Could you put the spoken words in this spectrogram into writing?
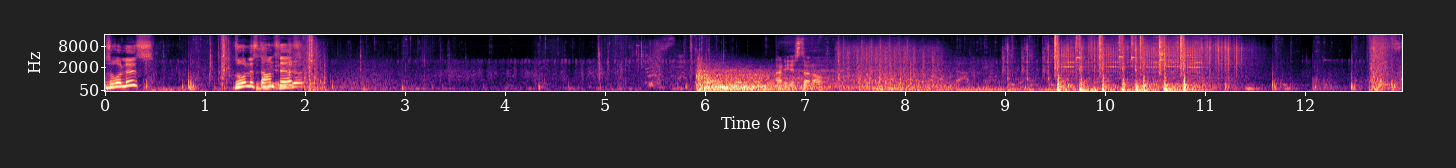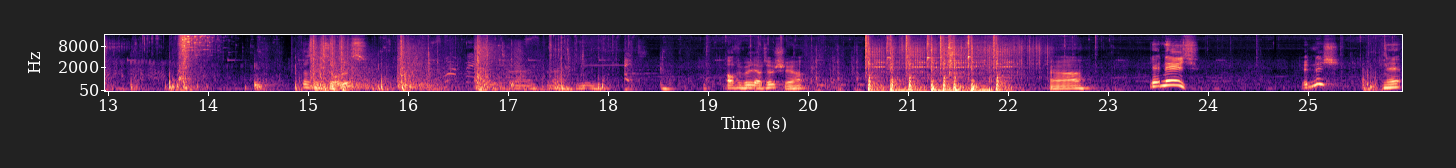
Solis? Solis downstairs? injured? Die ist da noch. Das ist nicht Solis? Auf dem Billardtisch, ja. Ja. Geht nicht! Geht nicht? Nee.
